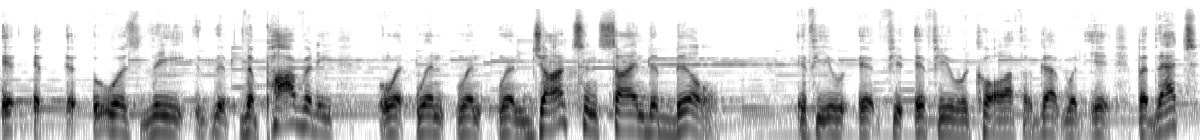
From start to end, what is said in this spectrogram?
It, it, it, was the, the, the poverty when, when, when Johnson signed the bill if you, if you, if you recall, I forgot what it, but that's,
